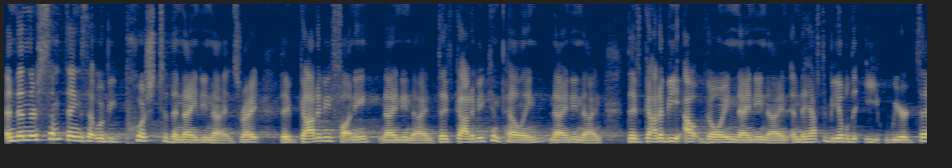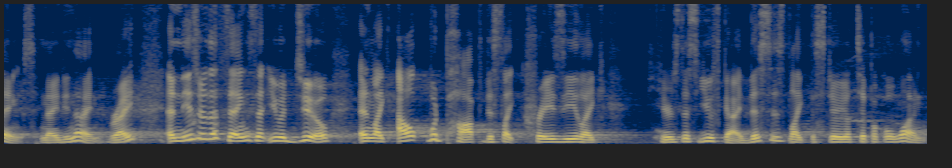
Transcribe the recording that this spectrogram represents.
And then there's some things that would be pushed to the 99s, right? They've got to be funny, 99. They've got to be compelling, 99. They've got to be outgoing, 99. And they have to be able to eat weird things, 99, right? And these are the things that you would do. And like out would pop this like crazy, like, here's this youth guy. This is like the stereotypical one.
